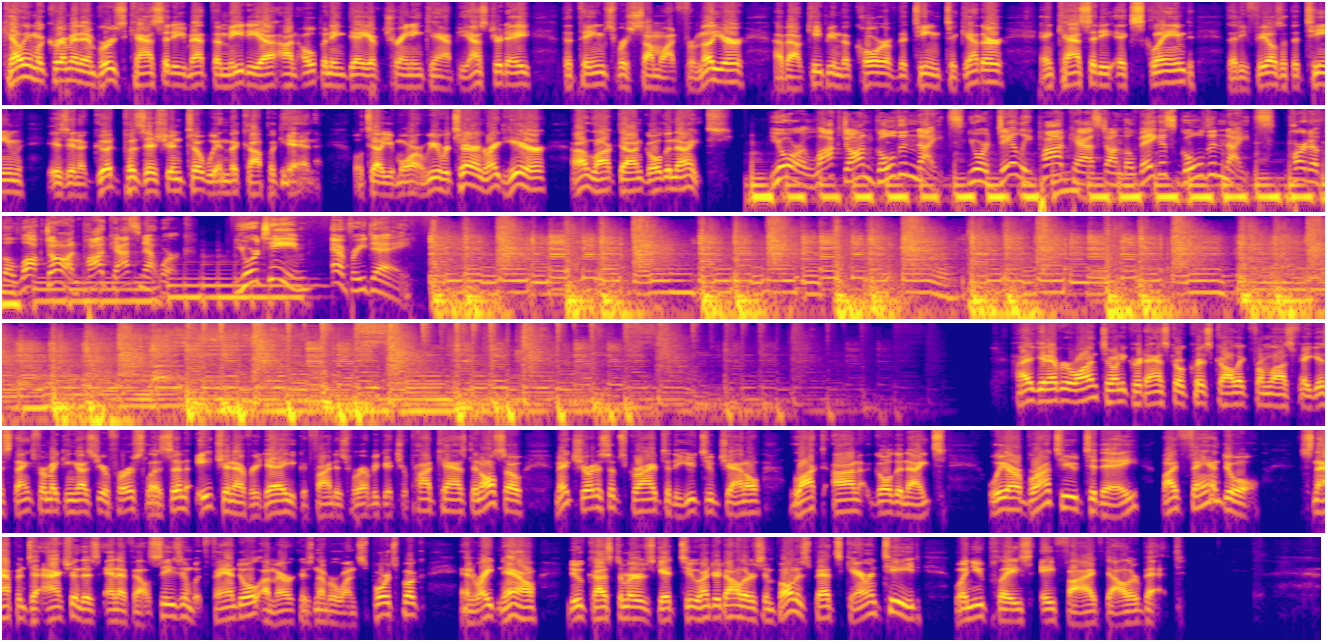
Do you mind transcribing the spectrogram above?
Kelly McCrimmon and Bruce Cassidy met the media on opening day of training camp yesterday. The themes were somewhat familiar about keeping the core of the team together, and Cassidy exclaimed that he feels that the team is in a good position to win the cup again. We'll tell you more. We return right here on Locked On Golden Knights. Your Locked On Golden Knights, your daily podcast on the Vegas Golden Knights, part of the Locked On Podcast Network. Your team every day. Hi again, everyone. Tony Cardasco, Chris Gawlik from Las Vegas. Thanks for making us your first listen each and every day. You could find us wherever you get your podcast. And also make sure to subscribe to the YouTube channel, Locked On Golden Knights. We are brought to you today by FanDuel. Snap into action this NFL season with FanDuel, America's number one sports book. And right now, new customers get $200 in bonus bets guaranteed when you place a $5 bet.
